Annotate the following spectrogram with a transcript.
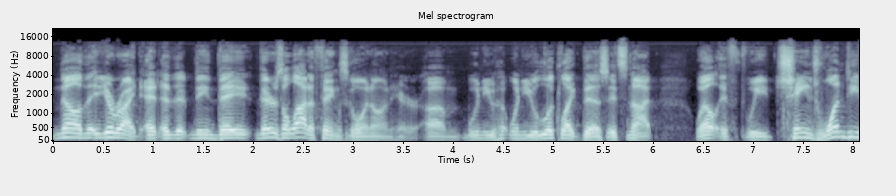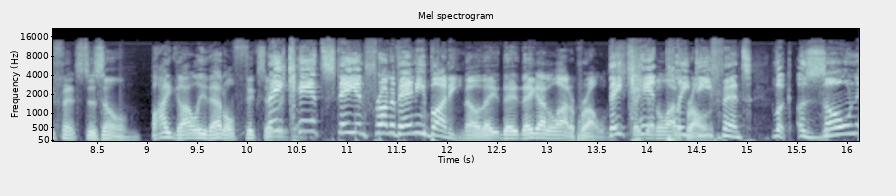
No, you're right. I mean, they there's a lot of things going on here. Um, when you when you look like this, it's not. Well, if we change one defense to zone, by golly, that'll fix everything. They can't stay in front of anybody. No, they, they they got a lot of problems. They can't a lot play defense. Look, a zone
